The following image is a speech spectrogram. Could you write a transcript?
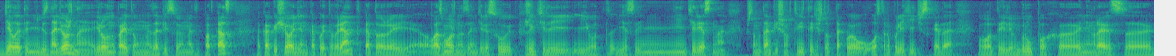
дело это не безнадежное, и ровно поэтому мы записываем этот подкаст, как еще один какой-то вариант, который, возможно, заинтересует жителей. И вот если не интересно, что мы там пишем в Твиттере, что-то такое острополитическое, да, вот, или в группах э, не нравятся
